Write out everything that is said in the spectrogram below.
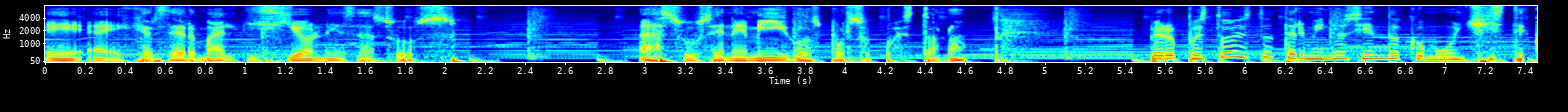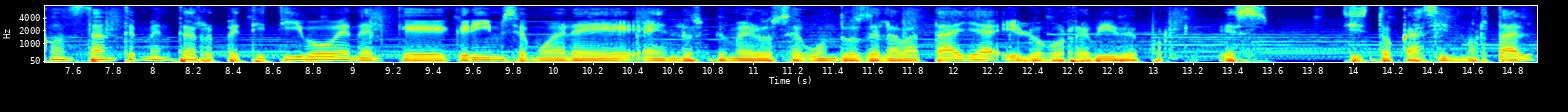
eh, ejercer maldiciones a sus, a sus enemigos, por supuesto, ¿no? Pero pues todo esto terminó siendo como un chiste constantemente repetitivo en el que Grimm se muere en los primeros segundos de la batalla y luego revive porque es insisto, casi inmortal,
